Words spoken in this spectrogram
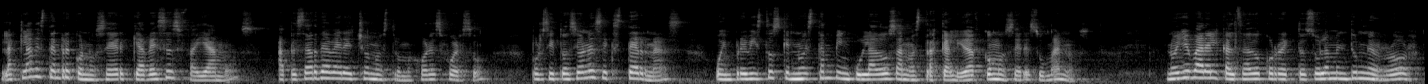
la clave está en reconocer que a veces fallamos a pesar de haber hecho nuestro mejor esfuerzo, por situaciones externas o imprevistos que no están vinculados a nuestra calidad como seres humanos. No llevar el calzado correcto es solamente un error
